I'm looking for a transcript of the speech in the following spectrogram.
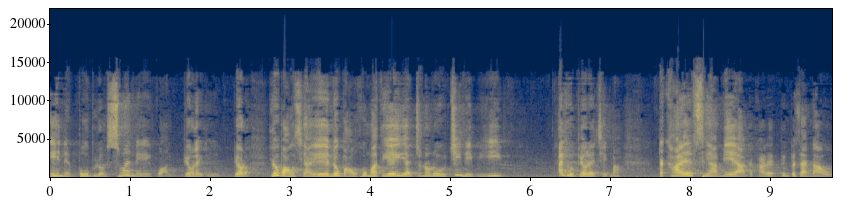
အင်းနဲ့ပို့ပြီးတော့စွန့်တယ်ကွာလို့ပြောလိုက်တယ်ပြောတော့လုတ်ပါအောင်ဆရာရေလုတ်ပါအောင်ဟိုမှာတရေကြီးကကျွန်တော်တို့ကိုကြည့်နေပြီအဲ့လိုပြောတဲ့အချိန်မှာတခါလေဆရာမြဲကတခါလေသူ့ပါဇက်နာကို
